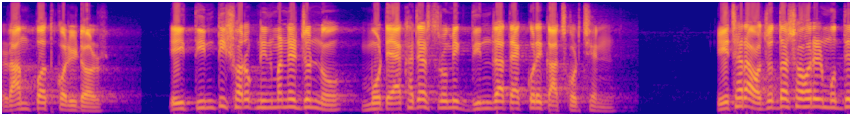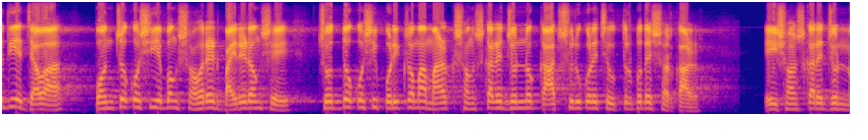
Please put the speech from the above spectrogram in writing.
রামপথ করিডর। এই তিনটি সড়ক নির্মাণের জন্য মোট এক হাজার শ্রমিক দিনরাত এক করে কাজ করছেন। এছাড়া অযোধ্যা শহরের মধ্যে দিয়ে যাওয়া পঞ্চকোশী এবং শহরের বাইরের অংশে চোদ্দ কোশী পরিক্রমা মার্গ সংস্কারের জন্য কাজ শুরু করেছে উত্তরপ্রদেশ সরকার। এই সংস্কারের জন্য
